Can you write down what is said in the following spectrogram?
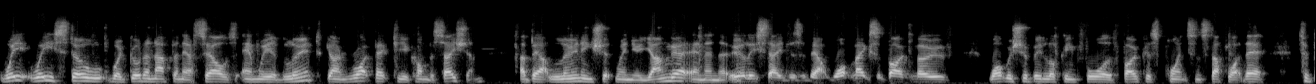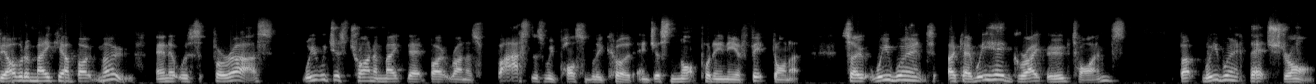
we we still were good enough in ourselves, and we had learnt going right back to your conversation about learning shit when you're younger and in the early stages about what makes a boat move, what we should be looking for, the focus points and stuff like that, to be able to make our boat move. And it was for us, we were just trying to make that boat run as fast as we possibly could and just not put any effect on it. So we weren't okay. We had great erg times, but we weren't that strong.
